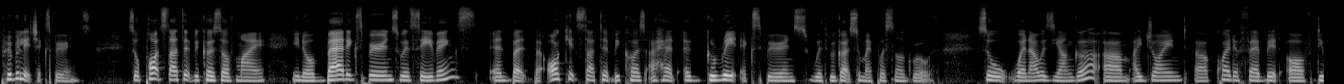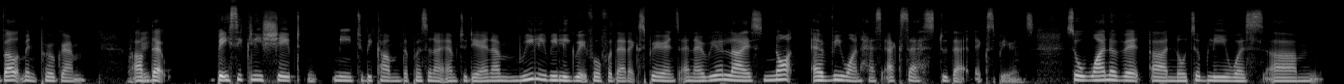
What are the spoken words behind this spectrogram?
privilege experience. So pod started because of my, you know, bad experience with savings and but but orchid started because I had a great experience with regards to my personal growth. So when I was younger, um, I joined uh, quite a fair bit of development program um, Okay. that basically shaped me to become the person I am today. And I'm really, really grateful for that experience. And I realized not everyone has access to that experience. So one of it, uh, notably, was um,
